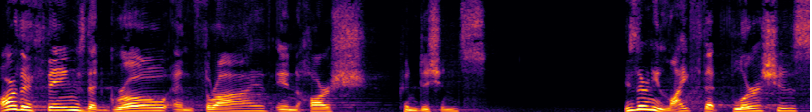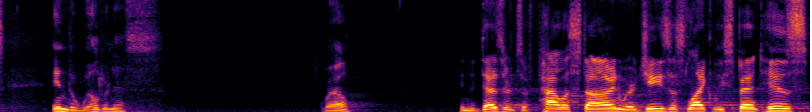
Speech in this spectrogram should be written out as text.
Are there things that grow and thrive in harsh conditions? Is there any life that flourishes in the wilderness? Well, in the deserts of Palestine, where Jesus likely spent his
